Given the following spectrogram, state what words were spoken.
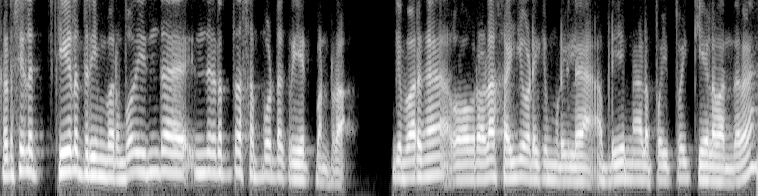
கடைசியில் கீழே திரும்பி வரும்போது இந்த இந்த இடத்த சப்போர்ட்டை க்ரியேட் பண்ணுறான் இங்கே பாருங்கள் ஓவராலாக ஹை உடைக்க முடியல. அப்படியே மேலே போய் போய் கீழே வந்தவன்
